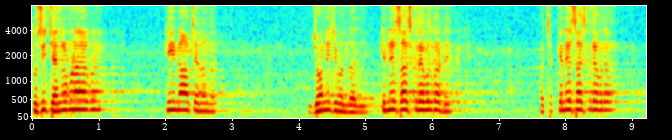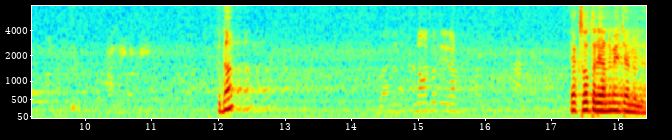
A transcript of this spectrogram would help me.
ਤੁਸੀਂ ਚੈਨਲ ਬਣਾਇਆ ਕੋਈ? ਕੀ ਨਾਂ ਚੈਨਲ ਦਾ? ਜੋਨੀ ਜਵੰਦਾ ਜੀ। ਕਿੰਨੇ ਸਬਸਕ੍ਰਾਈਬਰ ਤੁਹਾਡੇ? ਅੱਛਾ, ਕਿੰਨੇ ਸਬਸਕ੍ਰਾਈਬਰ ਹੈ ਕਿੰਨਾ? 913 ਚੈਨਲ ਹੈ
